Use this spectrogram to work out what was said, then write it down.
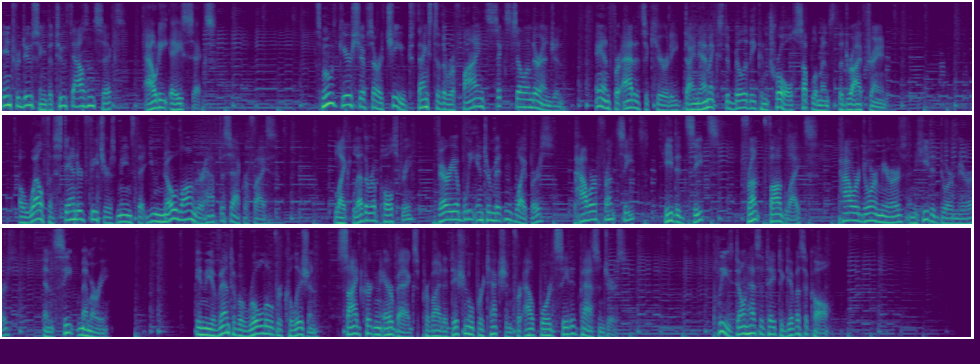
Introducing the 2006 Audi A6. Smooth gear shifts are achieved thanks to the refined six-cylinder engine. And for added security, Dynamic Stability Control supplements the drivetrain. A wealth of standard features means that you no longer have to sacrifice. Like leather upholstery, variably intermittent wipers, power front seats, heated seats, front fog lights, power door mirrors and heated door mirrors, and seat memory. In the event of a rollover collision, side curtain airbags provide additional protection for outboard seated passengers. Please don't hesitate to give us a call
